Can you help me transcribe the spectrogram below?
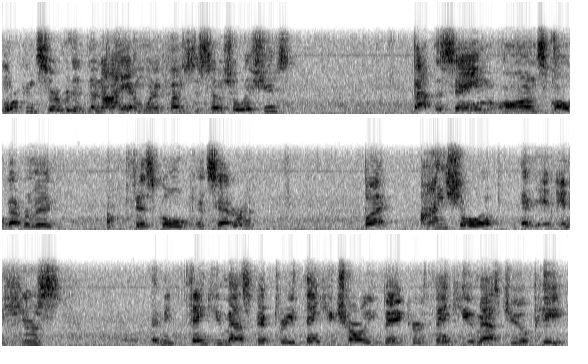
More conservative than I am when it comes to social issues. About the same on small government, fiscal, etc. But I show up, and, and, and here's, I mean, thank you, Mass Victory. Thank you, Charlie Baker. Thank you, Mass GOP.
